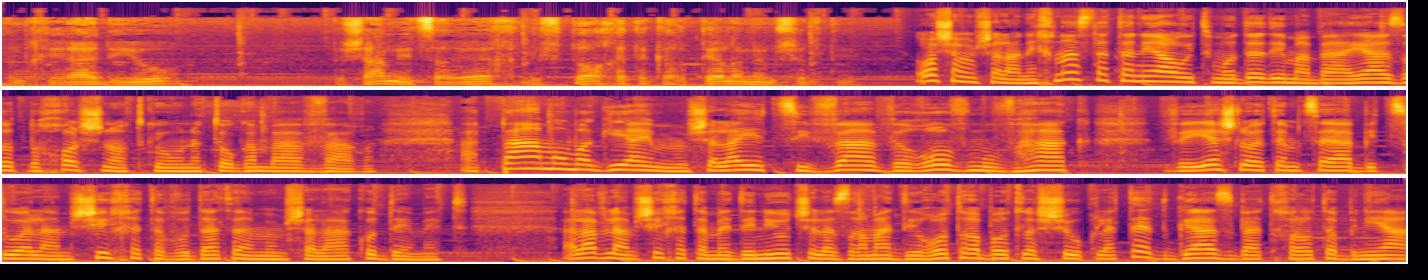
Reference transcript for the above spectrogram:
זה מחירי הדיור, ושם נצטרך לפתוח את הקרטל הממשלתי. ראש הממשלה נכנס, נתניהו התמודד עם הבעיה הזאת בכל שנות כהונתו, גם בעבר. הפעם הוא מגיע עם ממשלה יציבה ורוב מובהק, ויש לו את אמצעי הביצוע להמשיך את עבודת הממשלה הקודמת. עליו להמשיך את המדיניות של הזרמת דירות רבות לשוק, לתת גז בהתחלות הבנייה,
